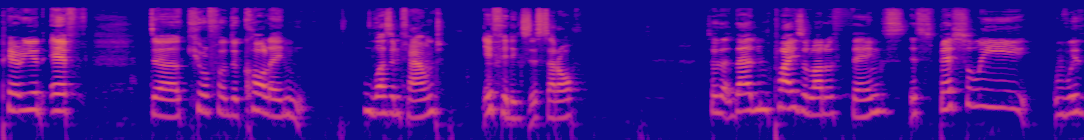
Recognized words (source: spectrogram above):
period if the cure for the calling wasn't found, if it exists at all. So that that implies a lot of things, especially with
